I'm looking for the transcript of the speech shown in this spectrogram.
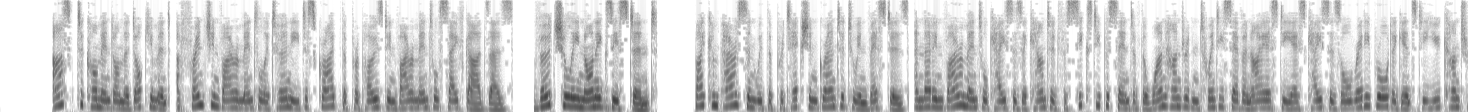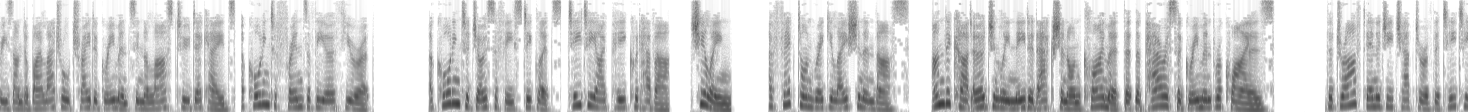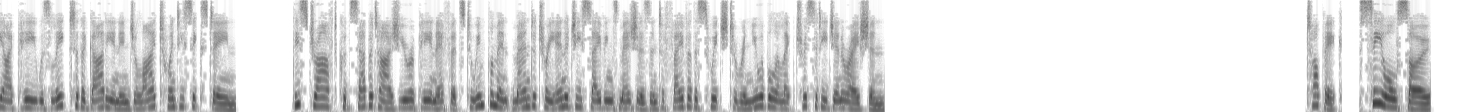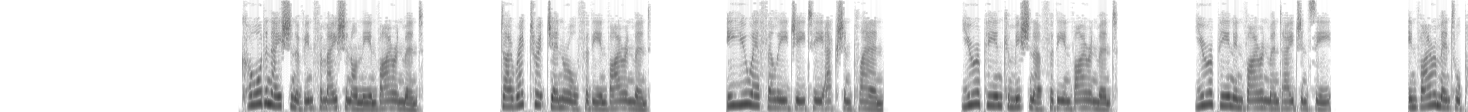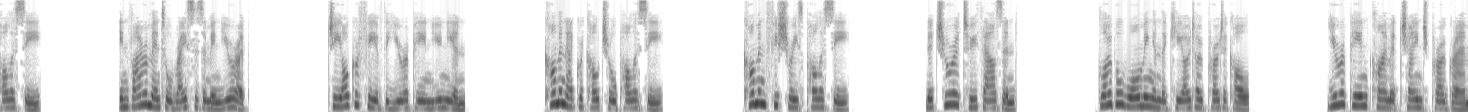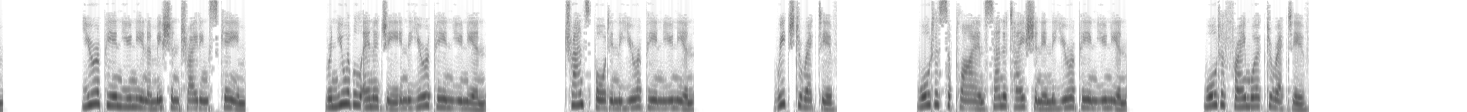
Asked to comment on the document, a French environmental attorney described the proposed environmental safeguards as virtually non-existent by comparison with the protection granted to investors, and that environmental cases accounted for 60% of the 127 ISDS cases already brought against EU countries under bilateral trade agreements in the last two decades, according to Friends of the Earth Europe. According to Joseph E. Stiglitz, TTIP could have a chilling effect on regulation and thus undercut urgently needed action on climate that the Paris Agreement requires. The draft energy chapter of the TTIP was leaked to The Guardian in July 2016. This draft could sabotage European efforts to implement mandatory energy savings measures and to favor the switch to renewable electricity generation. Topic. See also Coordination of information on the environment Directorate General for the Environment EUFLEGT Action Plan. European Commissioner for the Environment. European Environment Agency. Environmental Policy. Environmental Racism in Europe. Geography of the European Union. Common Agricultural Policy. Common Fisheries Policy. Natura 2000 Global Warming and the Kyoto Protocol. European Climate Change Programme European Union Emission Trading Scheme. Renewable energy in the European Union. Transport in the European Union. REACH Directive. Water supply and sanitation in the European Union. Water Framework Directive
